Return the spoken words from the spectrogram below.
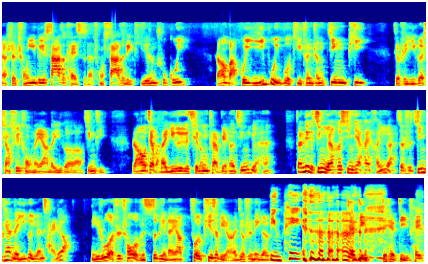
那是从一堆沙子开始的，从沙子里提炼出硅。然后把硅一步一步提纯成晶坯，就是一个像水桶那样的一个晶体，然后再把它一个一个切成片变成晶圆。但那个晶圆和芯片还很远，这是晶片的一个原材料。你如果是从我们食品来讲，做披萨饼呢，就是那个饼胚，这 底这底胚。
